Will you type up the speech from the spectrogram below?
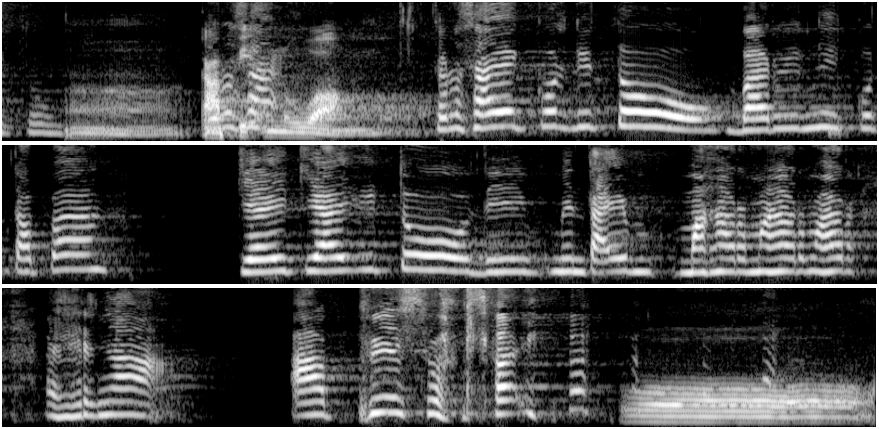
gitu. Oh, Terus kapi saya- wong. Terus saya ikut itu, baru ini ikut apa? kiai-kiai itu dimintai mahar-mahar mahar akhirnya habis uang saya. Oh.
